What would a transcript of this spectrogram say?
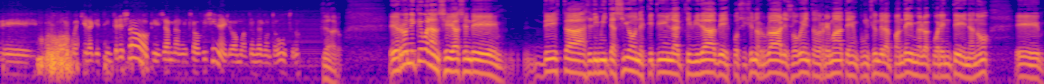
eh, por favor, cualquiera que esté interesado, que llame a nuestra oficina y lo vamos a atender con todo gusto. ¿no? Claro. Eh, Ronnie, ¿qué balance hacen de, estas limitaciones que tiene la actividad de exposiciones rurales o ventas de remates en función de la pandemia o la cuarentena? Eh,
